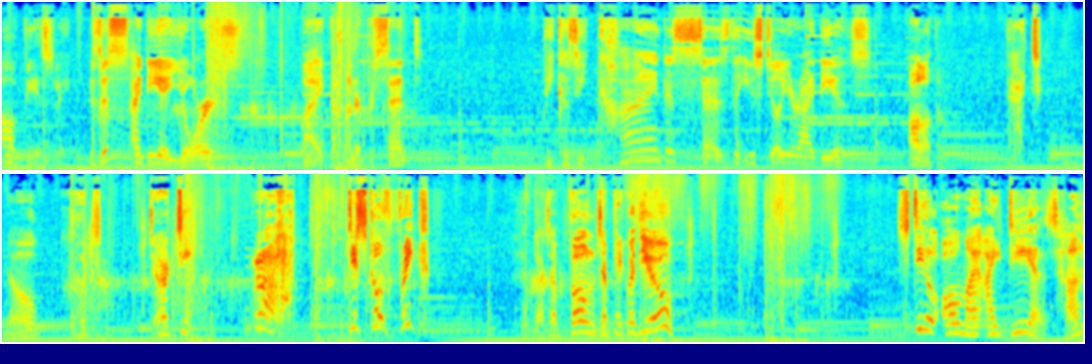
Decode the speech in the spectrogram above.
obviously. Is this idea yours? Like 100%? Because he kinda says that you steal your ideas. All of them. That no good, dirty Ugh! disco freak! I've got a bone to pick with you! Steal all my ideas, huh?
